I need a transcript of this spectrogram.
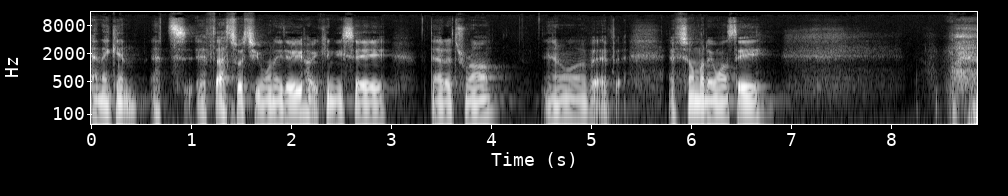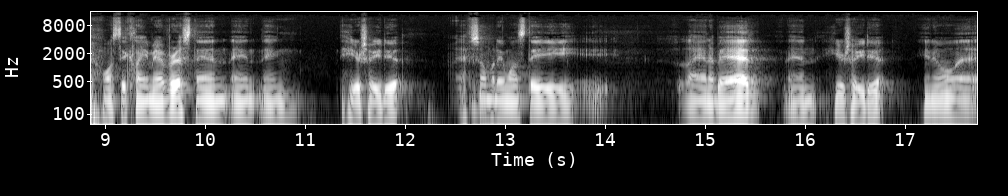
and again, it's if that's what you want to do, how can you say that it's wrong? You know, if if, if somebody wants to wants to climb Everest, then, then then here's how you do it. If somebody wants to lie in a bed, then here's how you do it. You know, uh,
